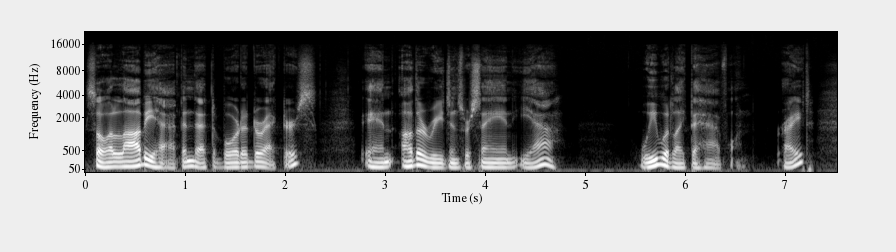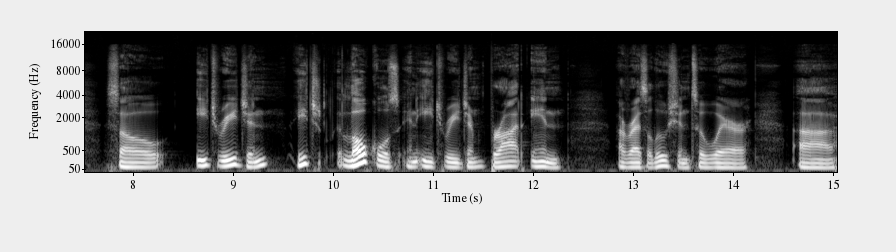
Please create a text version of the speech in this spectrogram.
So a lobby happened at the board of directors, and other regions were saying, "Yeah, we would like to have one." Right? So each region, each locals in each region brought in a resolution to where uh,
